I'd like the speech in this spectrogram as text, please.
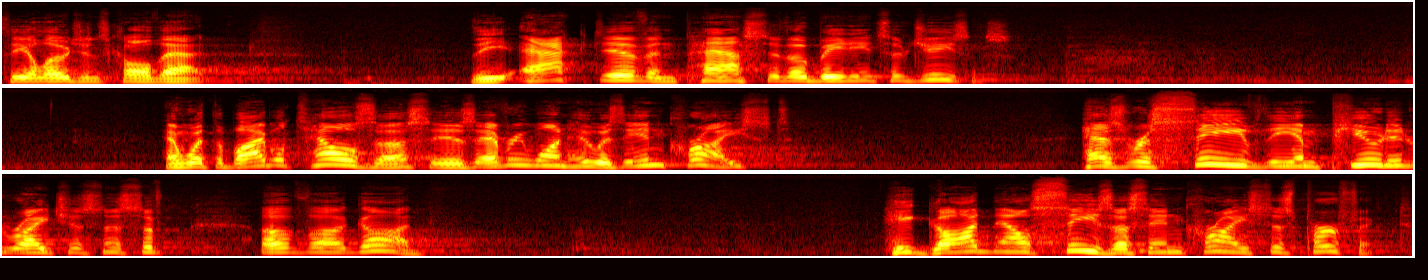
Theologians call that the active and passive obedience of Jesus. And what the Bible tells us is everyone who is in Christ has received the imputed righteousness of, of uh, God. He, God now sees us in Christ as perfect.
